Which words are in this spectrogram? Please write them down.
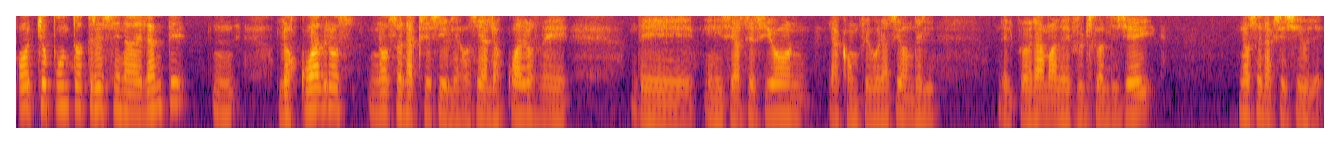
8.3 en adelante, los cuadros no son accesibles, o sea, los cuadros de, de iniciar sesión, la configuración del, del programa de Virtual DJ no son accesibles.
